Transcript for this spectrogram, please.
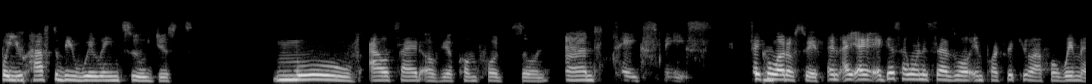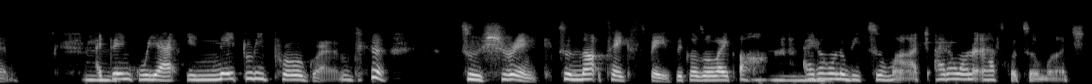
but you have to be willing to just move outside of your comfort zone and take space take a mm. lot of space and i, I guess i want to say as well in particular for women mm. i think we are innately programmed to shrink to not take space because we're like oh mm. i don't mm. want to be too much i don't want to ask for too much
